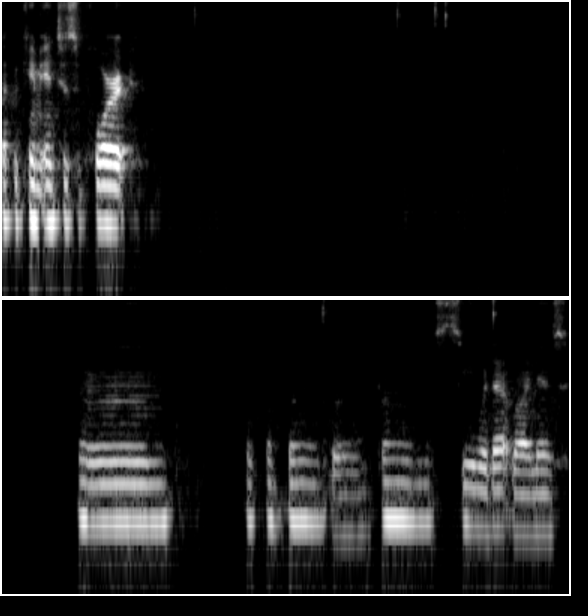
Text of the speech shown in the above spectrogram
like we came into support. Um, let's see where that line is.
